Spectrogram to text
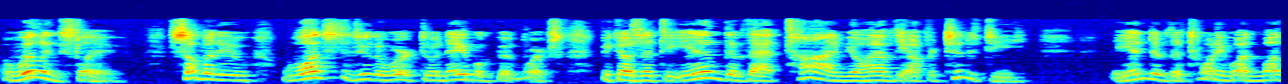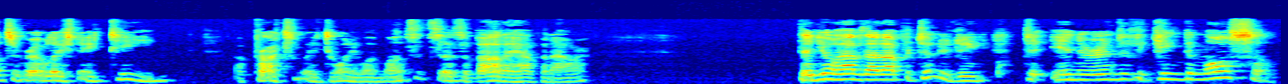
a willing slave. Somebody who wants to do the work to enable good works, because at the end of that time, you'll have the opportunity, the end of the 21 months of Revelation 18, approximately 21 months, it says about a half an hour, then you'll have that opportunity to enter into the kingdom also,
